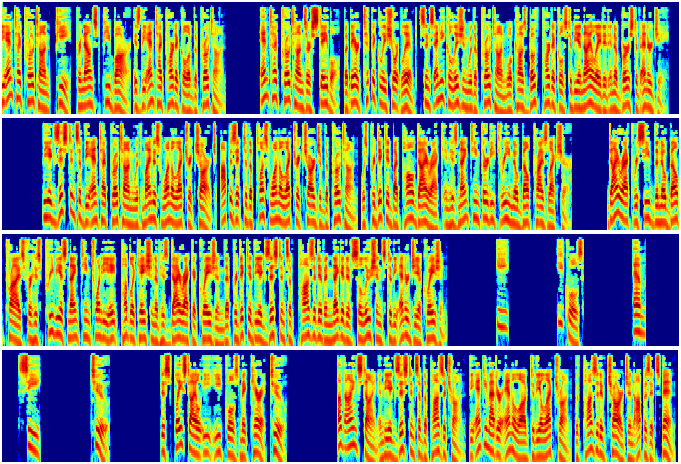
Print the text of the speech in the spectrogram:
The antiproton, p, pronounced p-bar is the antiparticle of the proton. Antiprotons are stable, but they are typically short-lived, since any collision with a proton will cause both particles to be annihilated in a burst of energy. The existence of the antiproton with minus 1 electric charge, opposite to the plus 1 electric charge of the proton, was predicted by Paul Dirac in his 1933 Nobel Prize lecture. Dirac received the Nobel Prize for his previous 1928 publication of his Dirac equation that predicted the existence of positive and negative solutions to the energy equation E equals m c 2 display style E equals 2 of Einstein and the existence of the positron, the antimatter analog to the electron, with positive charge and opposite spin.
